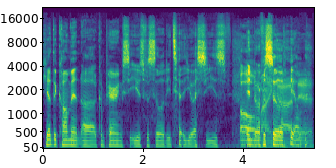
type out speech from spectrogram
He had the comment uh, comparing CU's facility to USC's Oh indoor facility. God, dude.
